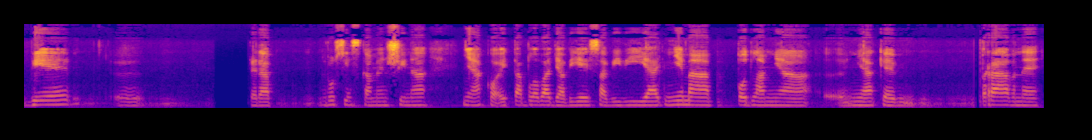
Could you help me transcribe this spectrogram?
vie uh, teda rusínska menšina nejako etablovať a vie sa vyvíjať. Nemá podľa mňa e, nejaké právne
